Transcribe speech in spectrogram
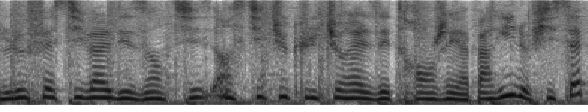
le festival des instituts culturels étrangers à Paris, le FICEP,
